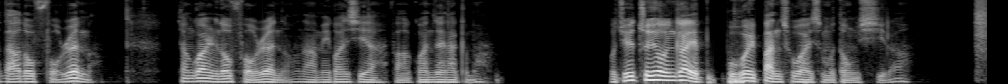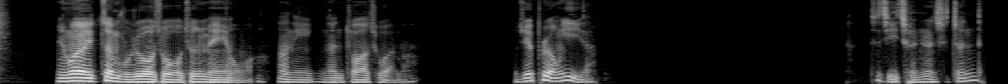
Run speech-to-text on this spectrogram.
大家都否认嘛，相关人都否认哦。那没关系啊，法官在那个嘛。我觉得最后应该也不会办出来什么东西了，因为政府如果说我就是没有啊，那你能抓出来吗？我觉得不容易啊。自己承认是真的。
